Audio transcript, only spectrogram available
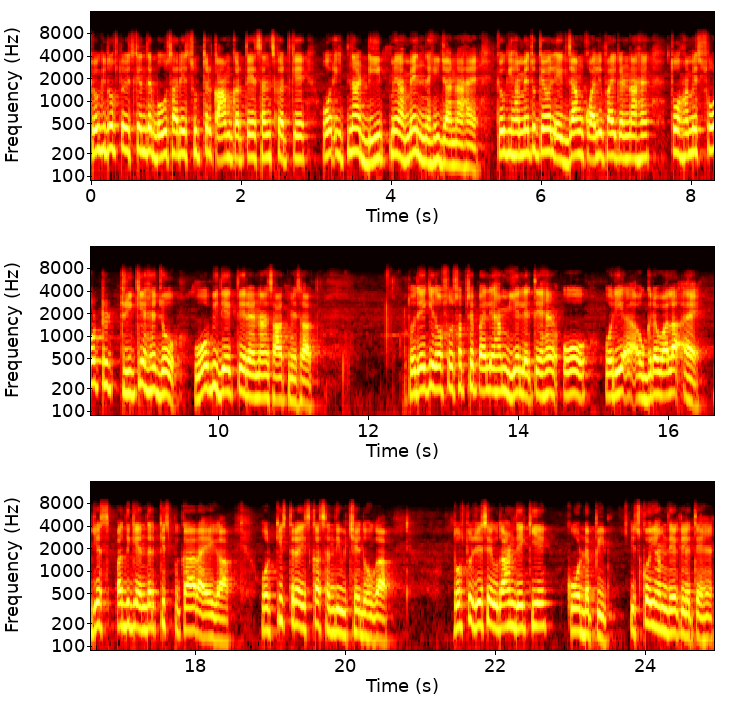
क्योंकि दोस्तों, इसके अंदर बहुत सारे सूत्र काम करते हैं संस्कृत के, और इतना डीप में हमें नहीं जाना है। क्योंकि हमें तो केवल एग्ज़ाम क्वालिफाई करना है तो हमें शॉर्ट ट्रिकें हैं जो, वो भी देखते रहना है साथ में साथ। तो देखिए दोस्तों, सबसे पहले हम ये लेते हैं ओ और ये अग्र वाला ए ये पद के अंदर किस प्रकार आएगा और किस तरह इसका संधि विच्छेद होगा? दोस्तों, जैसे उदाहरण देखिए, कोडपी। इसको ही हम देख लेते हैं।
